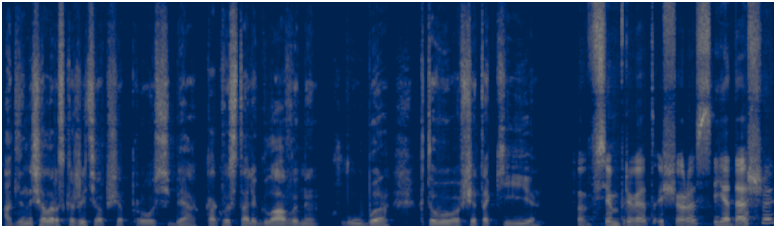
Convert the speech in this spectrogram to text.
А для начала расскажите вообще про себя. Как вы стали главами клуба? Кто вы вообще такие? Всем привет еще раз. Я Даша.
